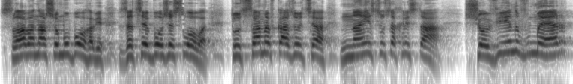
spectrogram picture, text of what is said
Слава нашому Богові за це Боже Слово. Тут саме вказується на Ісуса Христа, що Він вмер,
